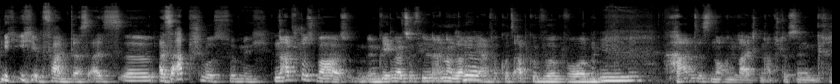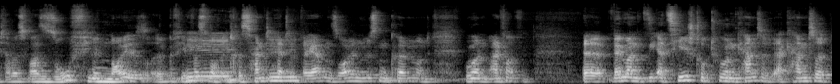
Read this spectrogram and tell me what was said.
ich, ich empfand das als, äh, als Abschluss für mich. Ein Abschluss war es, im Gegensatz zu vielen anderen Sachen, ja. die einfach kurz abgewürgt wurden, mhm. hat es noch einen leichten Abschluss hingekriegt. Aber es war so viel Neues irgendwie, was mhm. noch interessant hätte mhm. werden sollen müssen können und wo man einfach äh, wenn man die Erzählstrukturen kannte, erkannte,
